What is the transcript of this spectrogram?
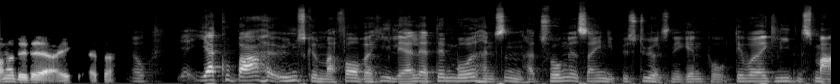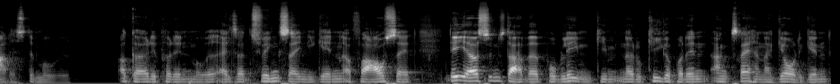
under det der, ikke? Altså. Jo. Jeg, jeg kunne bare have ønsket mig, for at være helt ærlig, at den måde, han sådan har tvunget sig ind i bestyrelsen igen på, det var ikke lige den smarteste måde at gøre det på den måde. Altså at tvinge sig ind igen og få afsat. Det jeg også synes, der har været problem, Kim, når du kigger på den entré, han har gjort igen.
